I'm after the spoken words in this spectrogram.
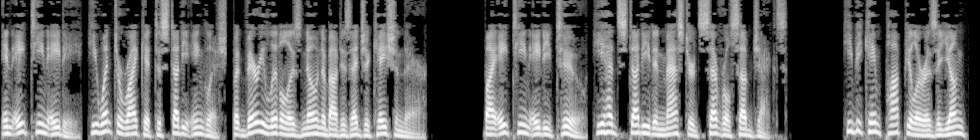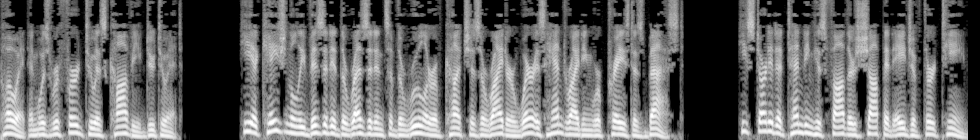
In 1880, he went to Rajkot to study English, but very little is known about his education there. By 1882, he had studied and mastered several subjects. He became popular as a young poet and was referred to as Kavi due to it. He occasionally visited the residence of the ruler of Kutch as a writer where his handwriting were praised as best. He started attending his father's shop at age of 13.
